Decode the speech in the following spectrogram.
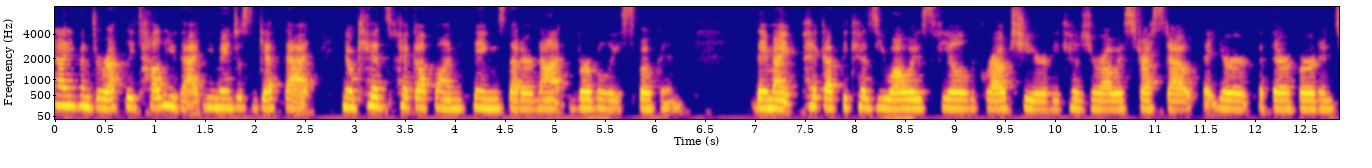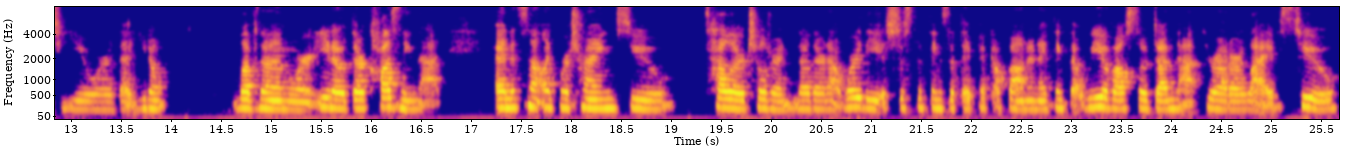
not even directly tell you that. You may just get that. You know, kids pick up on things that are not verbally spoken they might pick up because you always feel grouchy or because you're always stressed out that you're that they're a burden to you or that you don't love them or you know they're causing that and it's not like we're trying to tell our children no they're not worthy it's just the things that they pick up on and i think that we have also done that throughout our lives too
